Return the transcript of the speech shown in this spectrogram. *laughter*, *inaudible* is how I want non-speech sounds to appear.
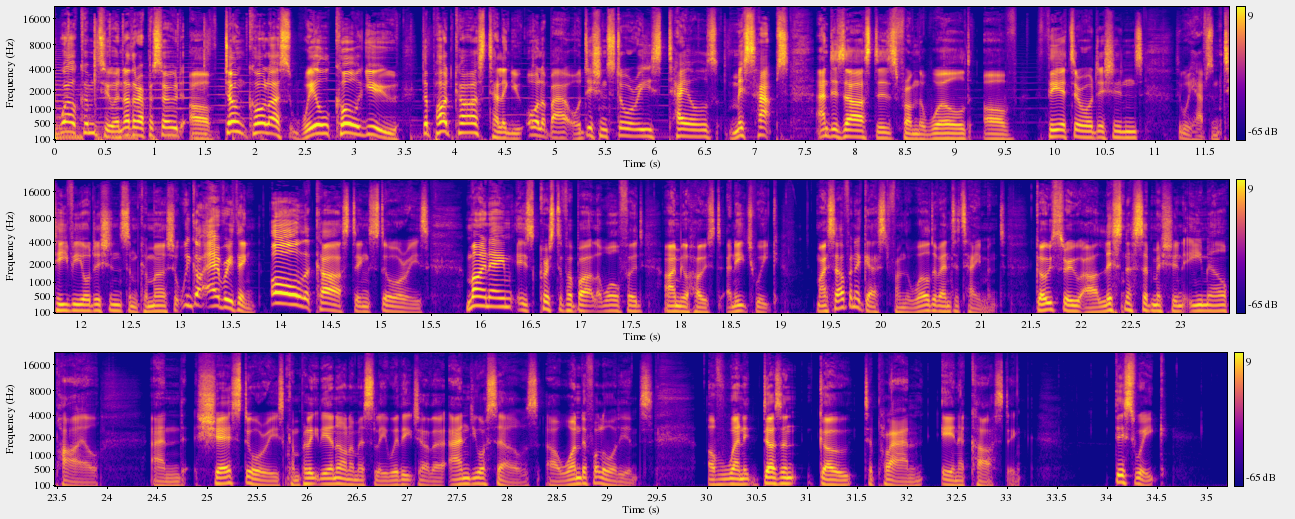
And welcome to another episode of Don't Call Us, We'll Call You, the podcast telling you all about audition stories, tales, mishaps, and disasters from the world of theatre auditions. We have some TV auditions, some commercial. We got everything, all the casting stories. My name is Christopher Bartlett Walford. I'm your host, and each week, myself and a guest from the world of entertainment go through our listener submission email pile and share stories completely anonymously with each other and yourselves, our wonderful audience, of when it doesn't go to plan in a casting. This week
